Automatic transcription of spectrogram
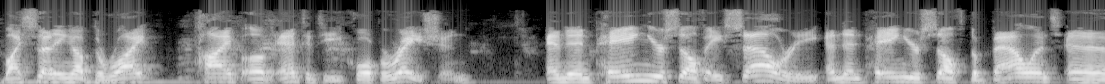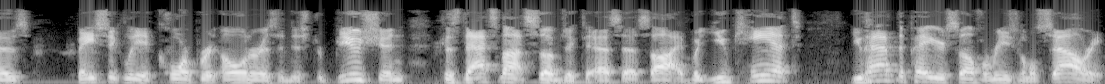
by setting up the right type of entity, corporation, and then paying yourself a salary and then paying yourself the balance as basically a corporate owner as a distribution because that's not subject to SSI. But you can't, you have to pay yourself a reasonable salary.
